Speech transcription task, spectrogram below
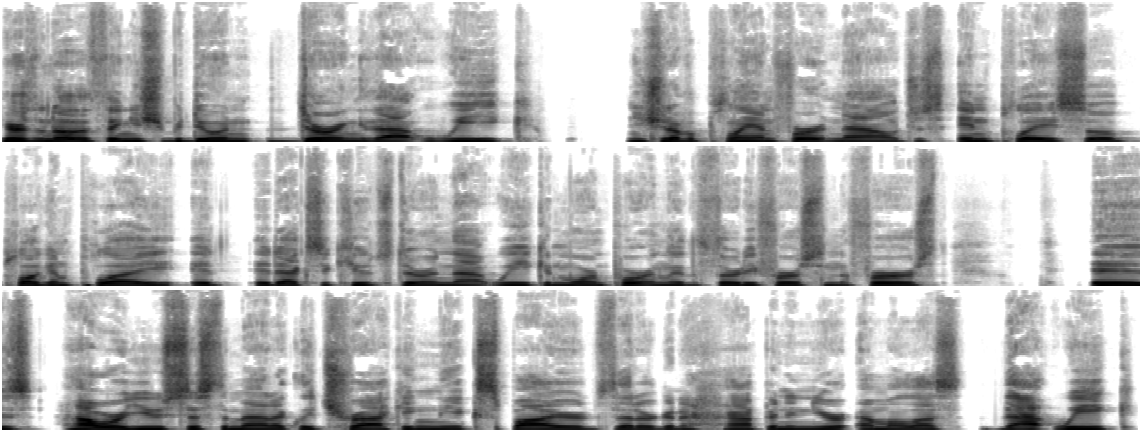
Here's another thing you should be doing during that week. You should have a plan for it now, just in place. So plug and play. It it executes during that week, and more importantly, the 31st and the first is how are you systematically tracking the expireds that are going to happen in your MLS that week,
